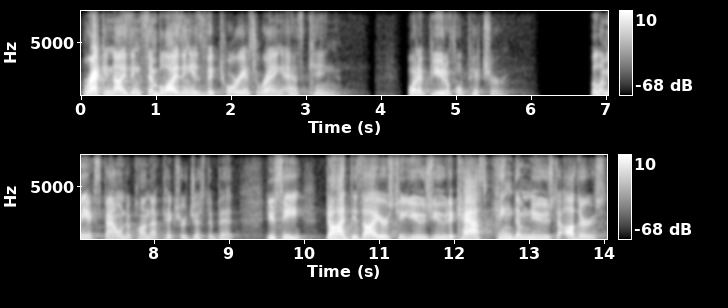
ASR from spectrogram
recognizing, symbolizing his victorious reign as king. What a beautiful picture. But let me expound upon that picture just a bit. You see, God desires to use you to cast kingdom news to others.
